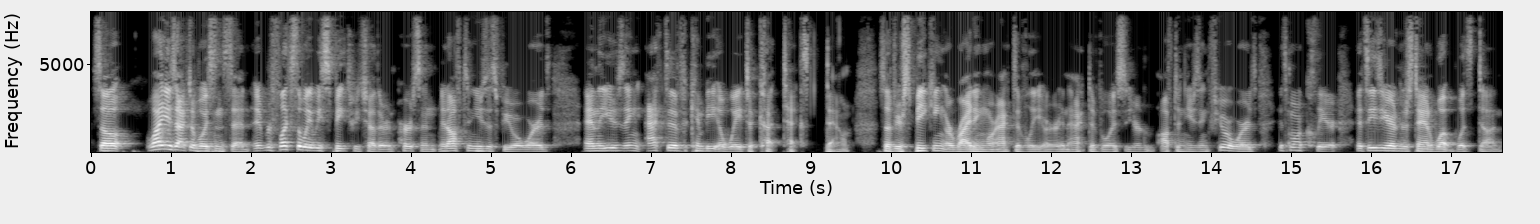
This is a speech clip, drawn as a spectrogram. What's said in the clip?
So why use active voice instead? It reflects the way we speak to each other in person. It often uses fewer words, and the using active can be a way to cut text down. So if you're speaking or writing more actively or in active voice, you're often using fewer words. It's more clear. It's easier to understand what was done.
